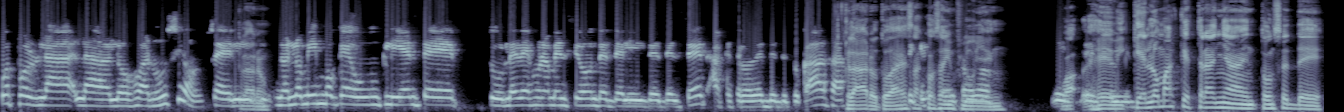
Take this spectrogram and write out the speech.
pues por la, la, los anuncios. O sea, el- Claro. no es lo mismo que un cliente, tú le des una mención desde el, desde el set a que se lo des desde tu casa. Claro, todas esas cosas todo- influyen. Wow, Es- es- heavy. ¿Qué es lo más que extraña entonces de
